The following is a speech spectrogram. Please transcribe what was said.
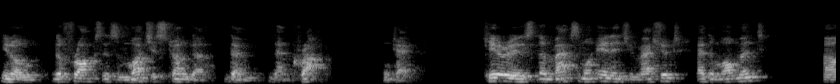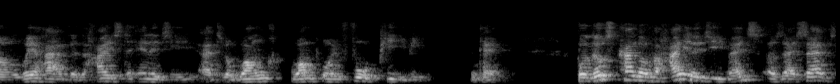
you know, the flux is much stronger than, than Crab. Okay. Here is the maximum energy measured at the moment. Uh, we have the highest energy at the one 1.4 PeV. Okay. For those kind of high energy events, as I said,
